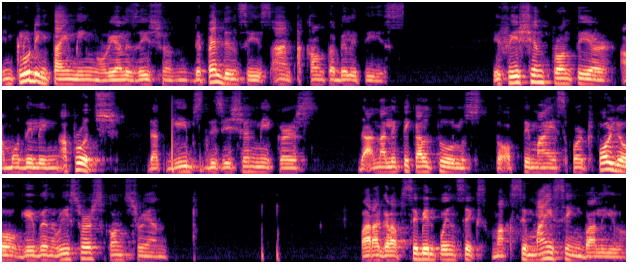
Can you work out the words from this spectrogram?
including timing, realization, dependencies, and accountabilities. Efficient frontier, a modeling approach that gives decision makers the analytical tools to optimize portfolio given resource constraint. Paragraph 7.6 Maximizing value.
